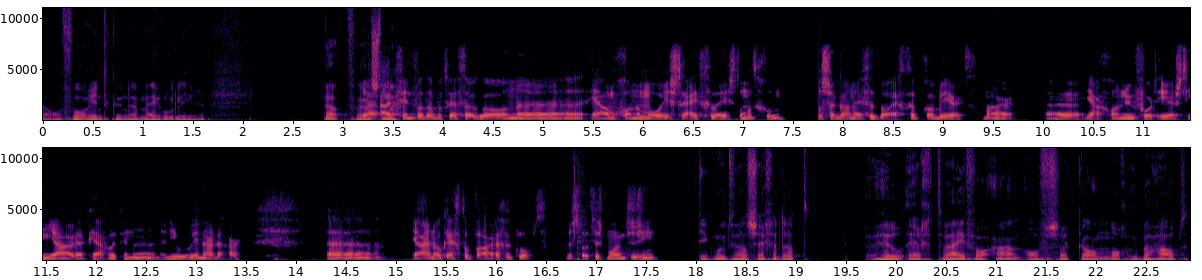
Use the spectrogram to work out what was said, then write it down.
om voorin te kunnen meerouleren. Ja, verrast Ja, ik vind wat dat betreft ook wel een, ja, gewoon een mooie strijd geweest om het groen. Sagan heeft het wel echt geprobeerd. Maar eh, ja, gewoon nu voor het eerst in jaren heb je eigenlijk een, een nieuwe winnaar daar. Uh, ja, en ook echt op waarde geklopt. Dus dat is mooi om te zien. Ik moet wel zeggen dat heel erg twijfel aan of kan nog überhaupt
